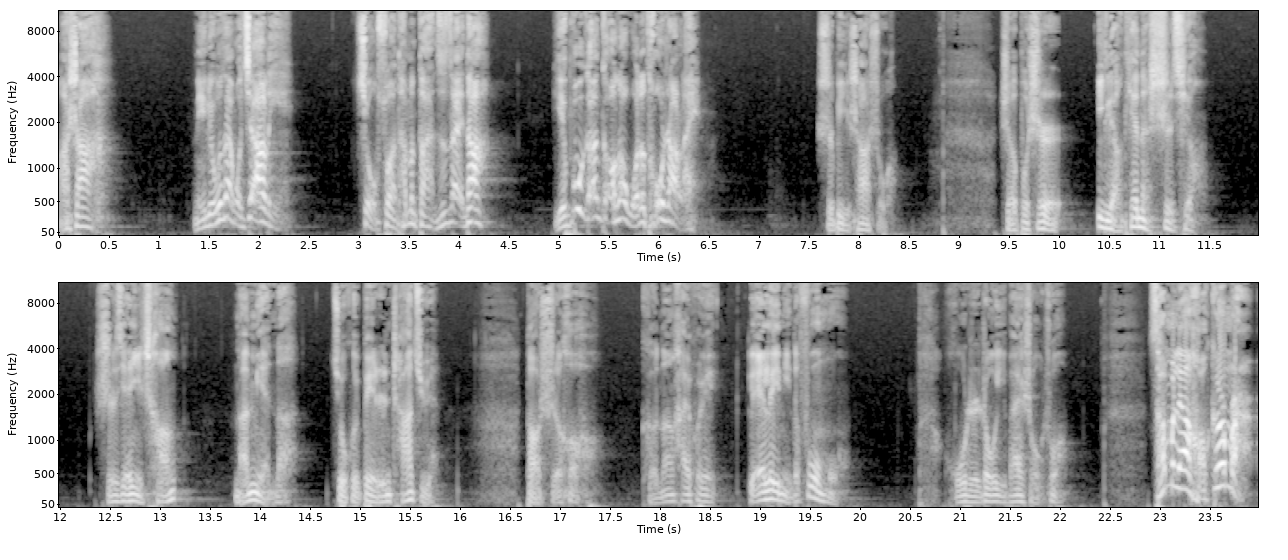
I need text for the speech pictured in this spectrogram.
阿莎，你留在我家里，就算他们胆子再大，也不敢搞到我的头上来。”石碧莎说：“这不是一两天的事情。”时间一长，难免呢就会被人察觉，到时候可能还会连累你的父母。胡志周一摆手说：“咱们俩好哥们儿，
